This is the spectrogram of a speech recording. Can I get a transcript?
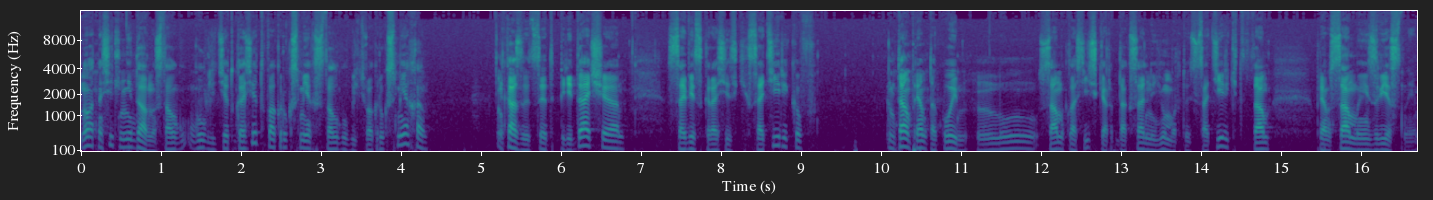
ну, относительно недавно стал гуглить эту газету «Вокруг смеха», стал гуглить «Вокруг смеха». Оказывается, это передача советско-российских сатириков. И там прям такой, ну, самый классический ортодоксальный юмор. То есть сатирики-то там прям самые известные.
